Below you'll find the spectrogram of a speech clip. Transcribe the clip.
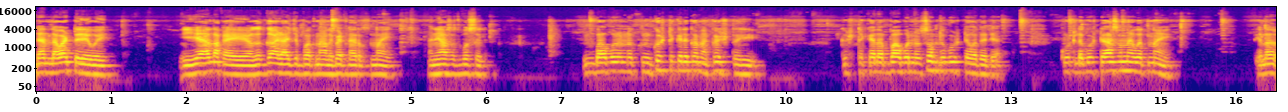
त्यांना वाटतंय वय याला काय अगं गाडी अजिबात नाला भेटणारच नाही. आणि असंच बसल. बाबा कष्ट केले का ना कष्ट ही. कष्ट केला बाबून समजा गोष्ट होत्या त्या. कुठल्या गोष्टी असं नाही होत नाही. त्याला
